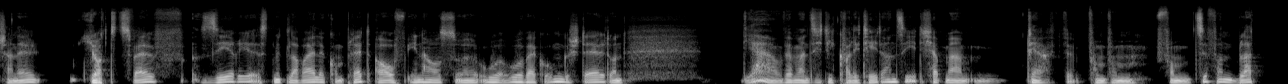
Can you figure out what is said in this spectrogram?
Chanel J12 Serie ist mittlerweile komplett auf Inhouse-Uhrwerke äh, umgestellt und ja, wenn man sich die Qualität ansieht, ich habe mal ja, vom, vom, vom Ziffernblatt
